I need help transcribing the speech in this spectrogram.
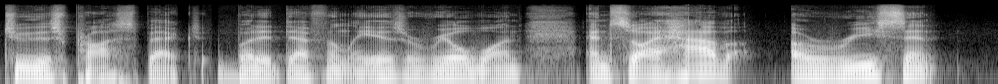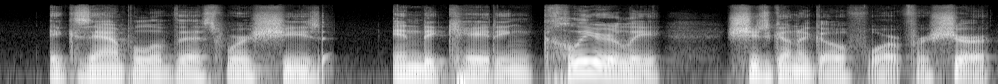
to this prospect, but it definitely is a real one. And so I have a recent example of this where she's indicating clearly she's going to go for it for sure.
